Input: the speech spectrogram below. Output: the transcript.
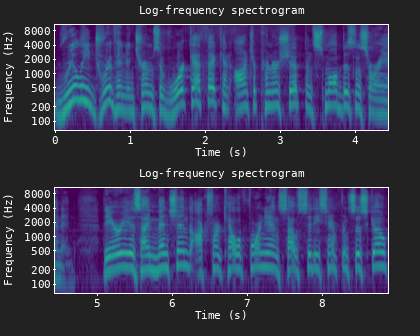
really driven in terms of work ethic and entrepreneurship and small business oriented. The areas I mentioned, Oxnard, California, and South City, San Francisco,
